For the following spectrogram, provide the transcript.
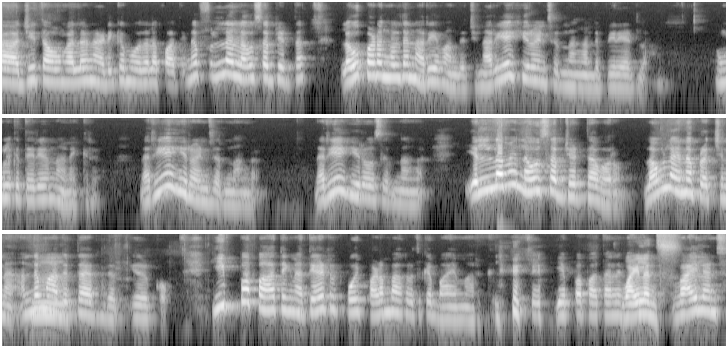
அஜித் அவங்கெல்லாம் நடிக்கும் போதெல்லாம் பார்த்தீங்கன்னா ஃபுல்லாக லவ் சப்ஜெக்ட் தான் லவ் படங்கள் தான் நிறைய வந்துச்சு. நிறைய ஹீரோயின்ஸ் இருந்தாங்க அந்த பீரியடில் உங்களுக்கு தெரியும்னு நினைக்கிறேன். நிறைய ஹீரோயின்ஸ் இருந்தாங்க. நிறைய ஹீரோஸ் இருந்தாங்க. எல்லாமே லவ் சப்ஜெக்ட் தான் வரும். லவ்ல என்ன பிரச்சனை? அந்த. மாதிரி தான் இருந்து இருக்கும். இப்ப பாத்தீங்கன்னா தியேட்டருக்கு போய் படம் பார்க்கறதுக்கே பயமா இருக்கு. எப்ப பார்த்தாலும் வயலன்ஸ் வயலன்ஸ்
